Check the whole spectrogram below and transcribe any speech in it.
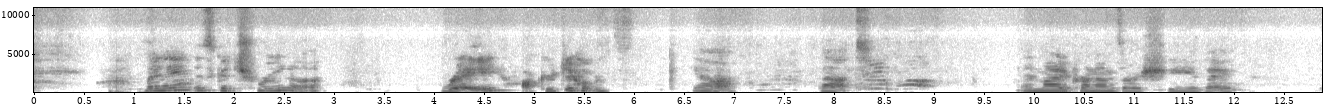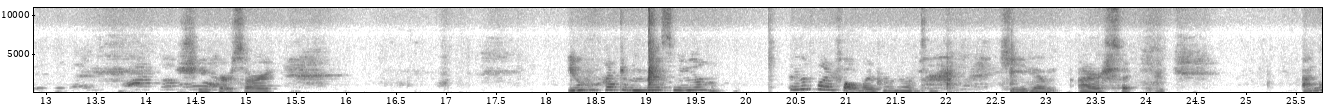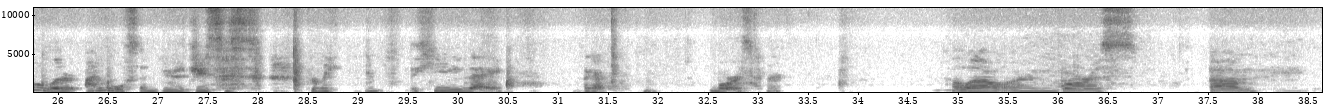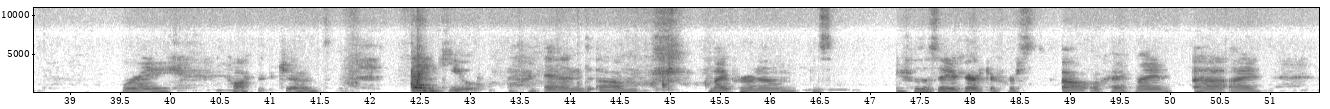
My name is Katrina Ray Hawker Jones. Yeah, that. And my pronouns are she, they. She, her, sorry. You have to mess me up. And it's my fault my pronouns are he, him, or she. I will I will send you to Jesus for me. He, they. Okay. Boris, come here. Hello, I'm Boris. Um, Ray Hawker Jones. Thank you. And um, my pronouns. You're supposed to say your character first. Oh, okay. My uh, I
